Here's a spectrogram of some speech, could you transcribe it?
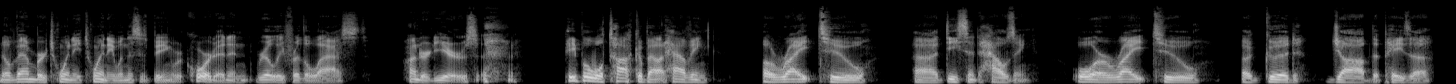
November 2020, when this is being recorded, and really for the last hundred years, people will talk about having a right to uh, decent housing or a right to a good job that pays a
